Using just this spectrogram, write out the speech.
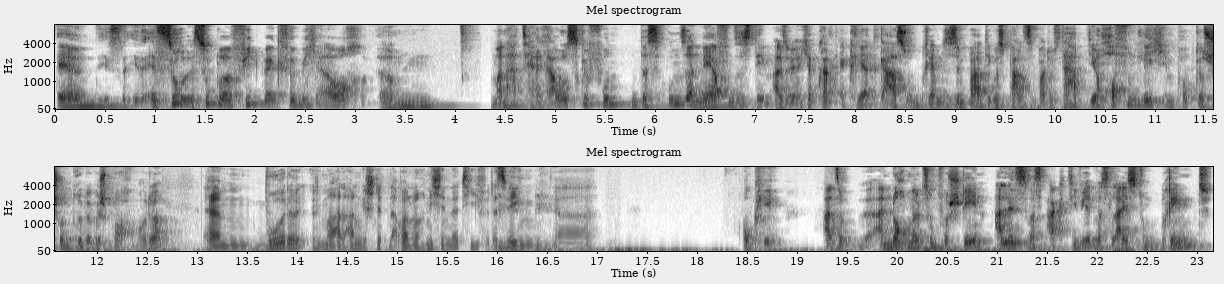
ähm, ist, ist, super Feedback für mich auch. Ähm, man hat herausgefunden, dass unser Nervensystem, also ich habe gerade erklärt, Gas und Bremse, Sympathikus, Parasympathikus, da habt ihr hoffentlich im Podcast schon drüber gesprochen, oder? Ähm, wurde mal angeschnitten, aber noch nicht in der Tiefe. Deswegen. Äh okay. Also äh, nochmal zum Verstehen, alles, was aktiviert, was Leistung bringt,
